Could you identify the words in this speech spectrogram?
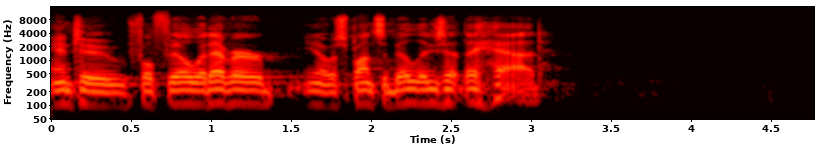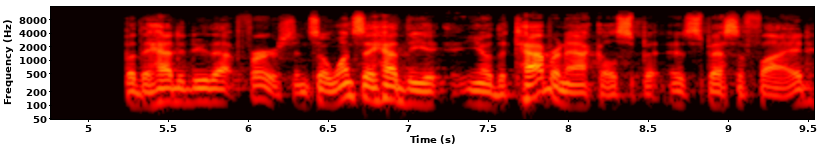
and to fulfill whatever you know responsibilities that they had but they had to do that first. And so once they had the, you know, the tabernacle spe- uh, specified,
